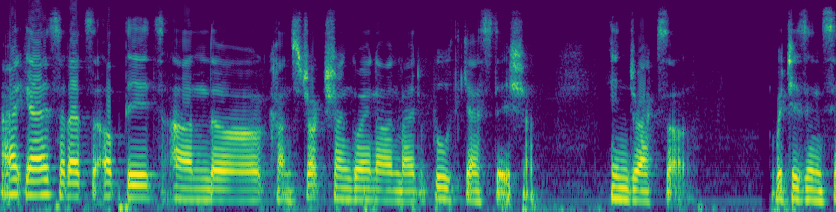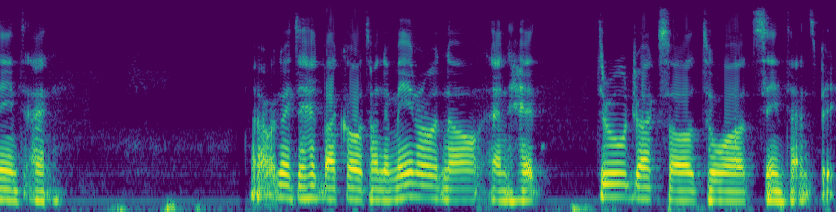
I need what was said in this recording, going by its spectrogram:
Alright guys, so that's the update on the construction going on by the Booth gas station in Drax Hall, which is in St. Ann. Now we're going to head back out on the main road now and head through Drax Hall towards St. Ann's Bay.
